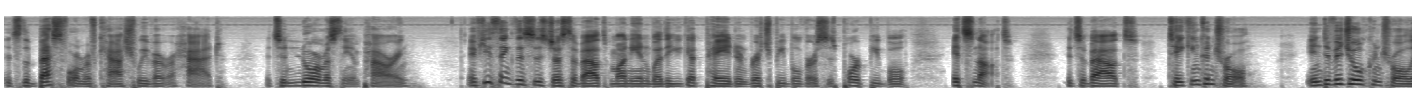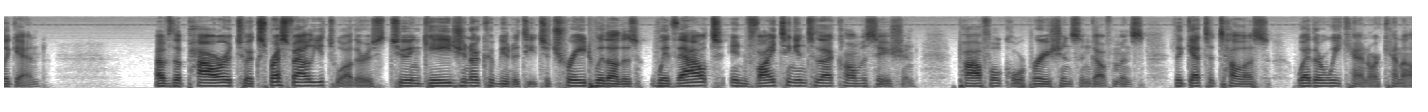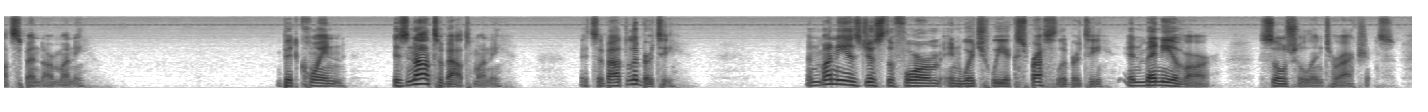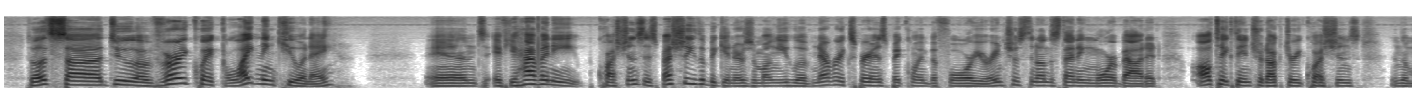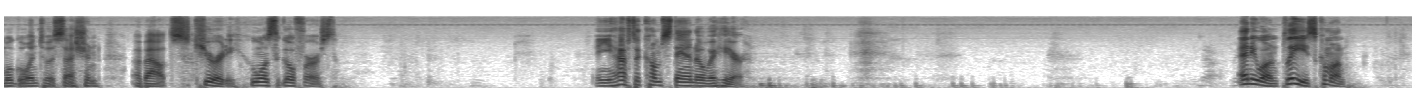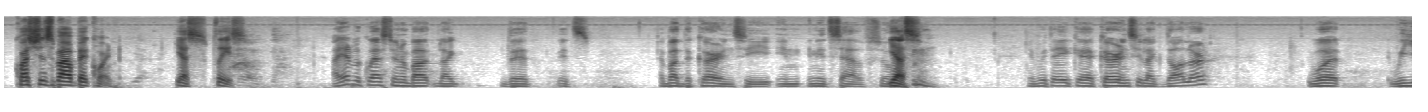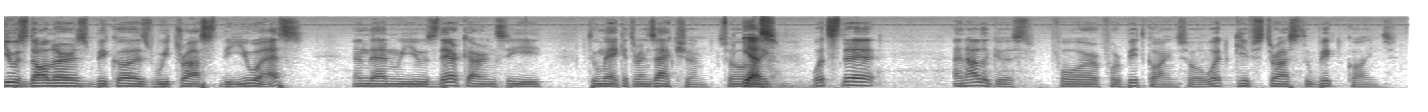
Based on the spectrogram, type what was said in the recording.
It's the best form of cash we've ever had. It's enormously empowering. If you think this is just about money and whether you get paid and rich people versus poor people, it's not. It's about taking control, individual control again, of the power to express value to others, to engage in a community, to trade with others without inviting into that conversation powerful corporations and governments that get to tell us whether we can or cannot spend our money. Bitcoin is not about money. It's about liberty. And money is just the form in which we express liberty in many of our social interactions. So let's uh, do a very quick lightning Q&A. And if you have any questions, especially the beginners among you who have never experienced Bitcoin before, you're interested in understanding more about it, I'll take the introductory questions and then we'll go into a session about security. Who wants to go first? And you have to come stand over here. Anyone, please, come on. Questions about Bitcoin? Yes, please. Um, I have a question about like the it's about the currency in in itself. So Yes. if we take a currency like dollar, what we use dollars because we trust the US and then we use their currency to make a transaction. So Yes. like, what's the analogous for for Bitcoin? So what gives trust to Bitcoins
